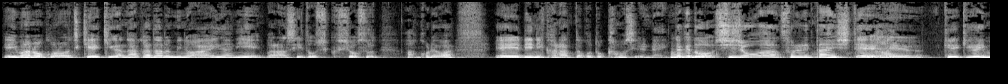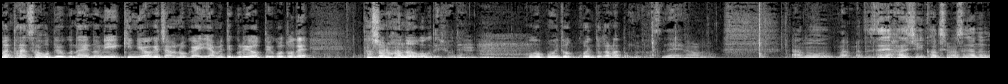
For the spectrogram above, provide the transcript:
え今のこの景気が中だるみの間にバランスシートを縮小する。あ、これは、えー理にかなったことかもしれない。だけど、市場はそれに対して、はいえー景気が今たさほど良くないのに金利を上げちゃうのかいやめてくれよということで、多少の反応が動くでしょうね。ここがポイント、ポイントかなと思いますね。なるほど。あの、ま、また全然話変わってしますが、あの、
